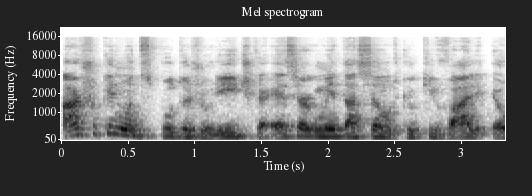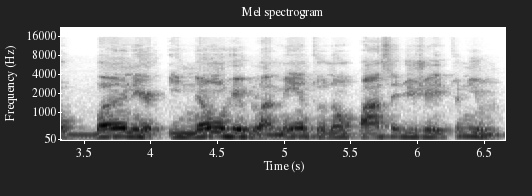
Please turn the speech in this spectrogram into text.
acho que numa disputa jurídica, essa argumentação de que o que vale é o banner e não o regulamento não passa de jeito nenhum.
